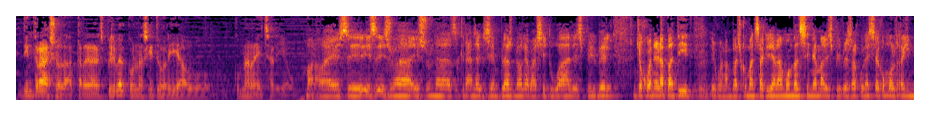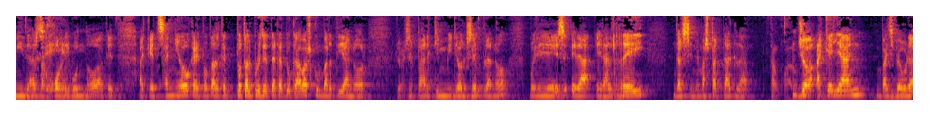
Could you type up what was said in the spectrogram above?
Dintre d'això, de la carrera de Spielberg, com la situaríeu, com l'analitzaríeu? Bueno, és, és, és, una, és un dels grans exemples no, que va situar l'Spielberg. Jo quan era petit mm. i quan em vaig començar a criar en el món del cinema, l'Spielberg se'l coneixia com el rei Midas de Sí. Hollywood, no? aquest, aquest senyor que tot el, que tot el projecte que tocava es convertia en or. Jurassic Park, quin millor exemple, no? Vull dir, és, era, era el rei del cinema espectacle. Tal qual. Jo aquell any vaig veure,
